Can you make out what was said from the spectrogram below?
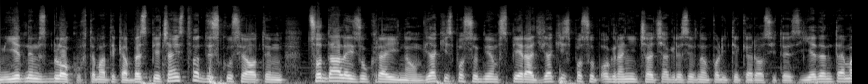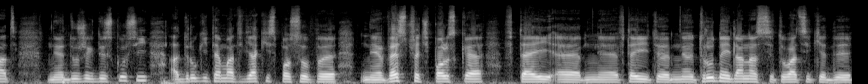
jednym z bloków. Tematyka bezpieczeństwa, dyskusja o tym, co dalej z Ukrainą, w jaki sposób ją wspierać, w jaki sposób ograniczać agresywną politykę Rosji. To jest jeden temat e, dużych dyskusji, a drugi temat, w jaki sposób e, wesprzeć Polskę w tej, e, w tej trudnej dla nas sytuacji, kiedy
